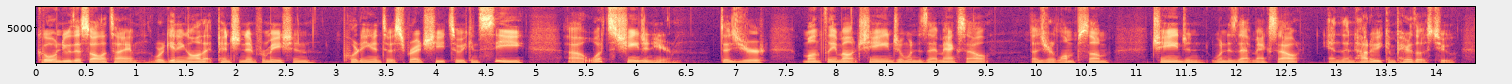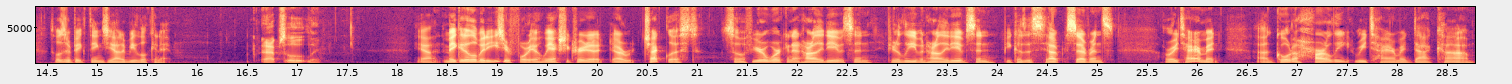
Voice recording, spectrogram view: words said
go and do this all the time, we're getting all that pension information, putting into a spreadsheet so we can see uh, what's changing here. Does your monthly amount change, and when does that max out? Does your lump sum change, and when does that max out? And then how do we compare those two? Those are big things you ought to be looking at. Absolutely. Yeah, make it a little bit easier for you. We actually created a, a checklist. So if you're working at Harley Davidson, if you're leaving Harley Davidson because of severance or retirement, uh, go to harleyretirement.com.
